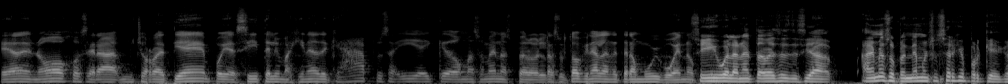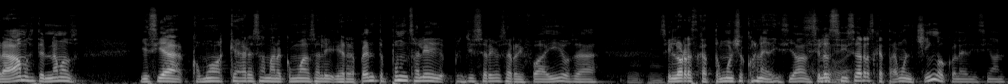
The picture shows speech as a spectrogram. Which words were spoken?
eran enojos, era un chorro de tiempo y así te lo imaginas de que, ah, pues ahí, ahí quedó más o menos, pero el resultado final, la neta, era muy bueno. Sí, güey, la neta a veces decía, a mí me sorprendía mucho Sergio porque grabábamos y terminamos y decía, ¿cómo va a quedar esa madre? ¿Cómo va a salir? Y de repente, pum, salió y pinche Sergio se rifó ahí, o sea, sí lo rescató mucho con la edición, sí, Sí, lo, sí se rescataba un chingo con la edición.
